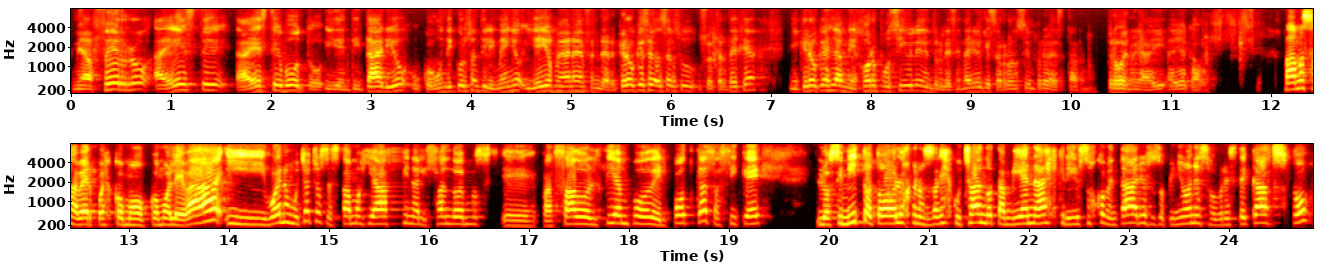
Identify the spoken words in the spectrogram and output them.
Me aferro a este, a este voto identitario con un discurso antilimeño y ellos me van a defender. Creo que esa va a ser su, estrategia y creo que es la mejor posible dentro del escenario que Cerrón siempre va a estar. Pero bueno, ya ahí, ahí acabo. Vamos a ver pues cómo, cómo le va. Y bueno, muchachos, estamos ya finalizando, hemos eh, pasado el tiempo del podcast, así que los invito a todos los que nos están escuchando también a escribir sus comentarios, sus opiniones sobre este caso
